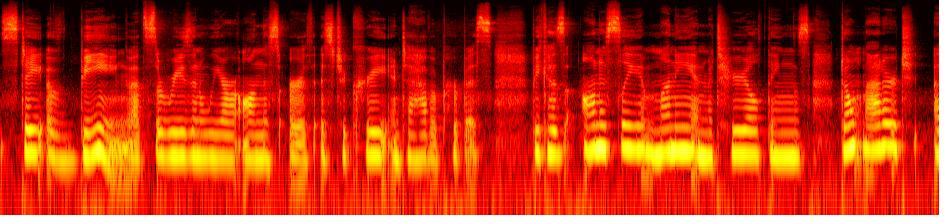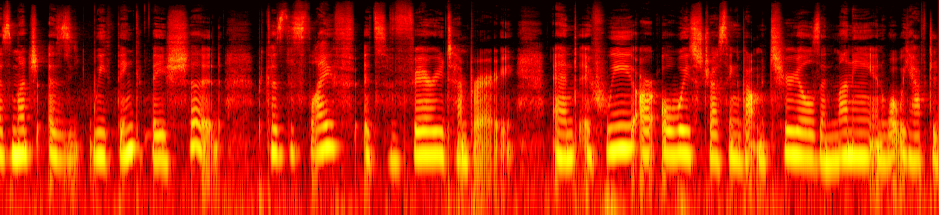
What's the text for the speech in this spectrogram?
state of being. That's the reason we are on this earth is to create and to have a purpose. Because honestly, money and material things don't matter to, as much as we think they should because this life it's very temporary. And if we are always stressing about materials and money and what we have to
